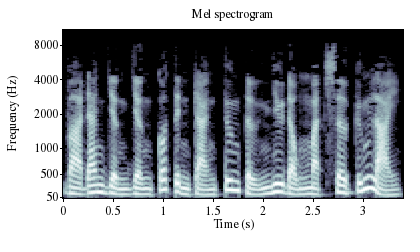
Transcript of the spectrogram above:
và đang dần dần có tình trạng tương tự như động mạch sơ cứng lại.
